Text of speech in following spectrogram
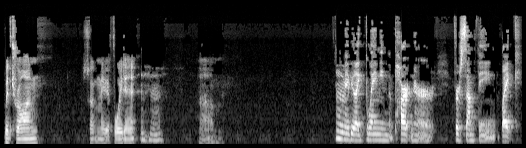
withdrawn, so maybe avoidant. Mm-hmm. Maybe like blaming the partner for something like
